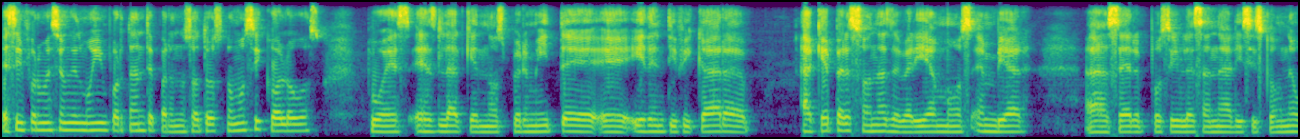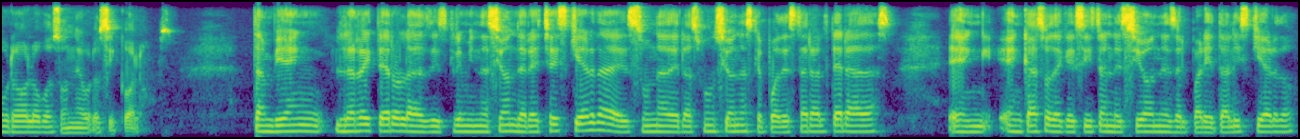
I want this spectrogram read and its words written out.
Esta información es muy importante para nosotros como psicólogos, pues es la que nos permite eh, identificar a, a qué personas deberíamos enviar a hacer posibles análisis con neurólogos o neuropsicólogos. También le reitero, la discriminación derecha-izquierda es una de las funciones que puede estar alteradas en, en, caso de que existan lesiones del parietal izquierdo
